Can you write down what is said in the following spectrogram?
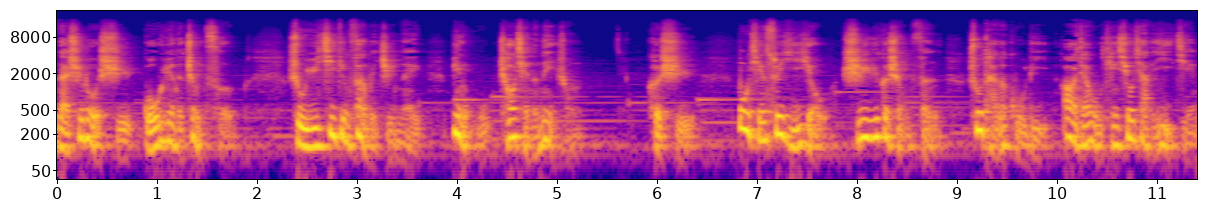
乃是落实国务院的政策，属于既定范围之内，并无超前的内容。可是，目前虽已有十余个省份出台了鼓励二点五天休假的意见，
